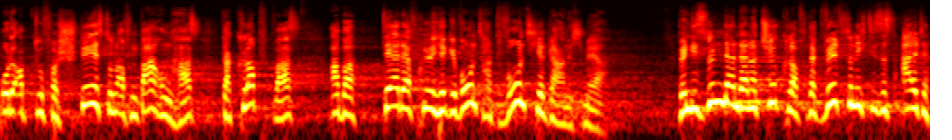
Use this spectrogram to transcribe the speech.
Oder ob du verstehst und Offenbarung hast, da klopft was, aber der, der früher hier gewohnt hat, wohnt hier gar nicht mehr. Wenn die Sünde an deiner Tür klopft, dann willst du nicht dieses alte,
